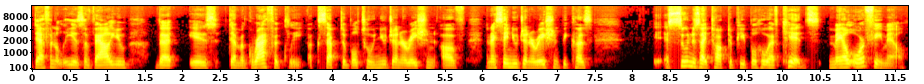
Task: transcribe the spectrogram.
definitely is a value that is demographically acceptable to a new generation of and I say new generation because as soon as I talk to people who have kids, male or female,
